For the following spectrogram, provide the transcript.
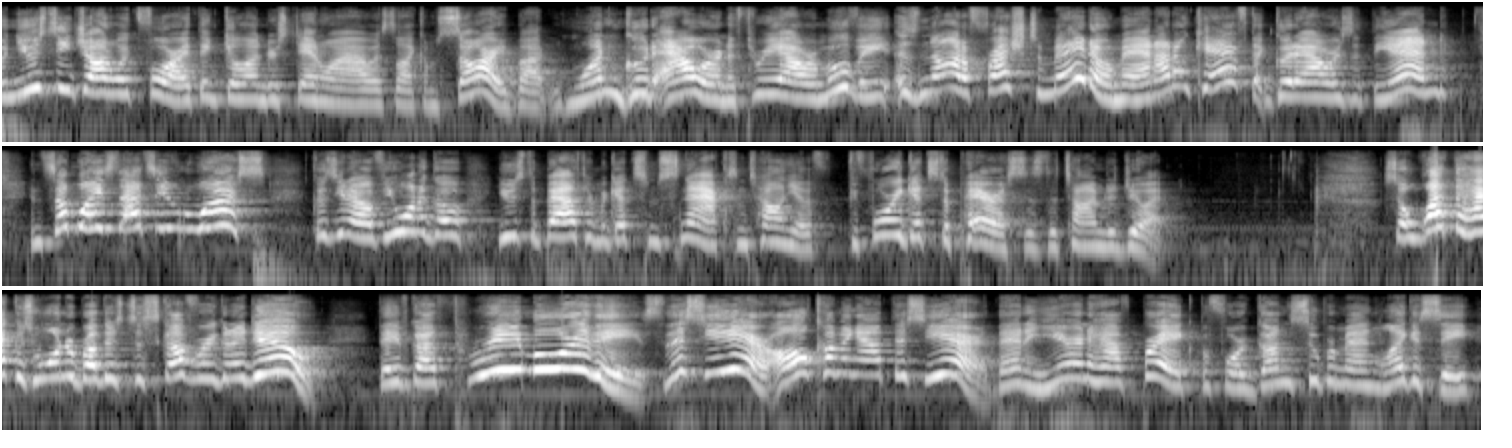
When you see John Wick 4, I think you'll understand why I was like, I'm sorry, but one good hour in a three hour movie is not a fresh tomato, man. I don't care if that good hour's at the end. In some ways, that's even worse. Because, you know, if you want to go use the bathroom and get some snacks, I'm telling you, before he gets to Paris is the time to do it. So, what the heck is Warner Brothers Discovery going to do? They've got three more of these this year, all coming out this year. Then a year and a half break before Gunn Superman Legacy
